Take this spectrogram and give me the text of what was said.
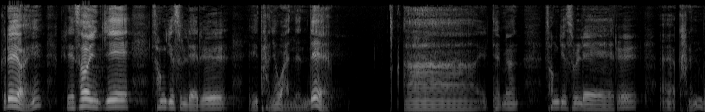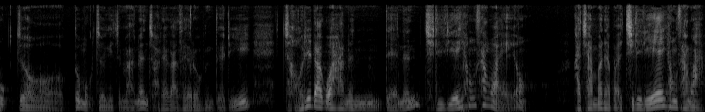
그래요. 그래서 이제 성지순례를 다녀왔는데 아, 이를테면 성지순례를 가는 목적도 목적이지만은 절에 가서 여러분들이 절이라고 하는 데는 진리의 형상화예요. 같이 한번 해봐요. 진리의 형상화.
